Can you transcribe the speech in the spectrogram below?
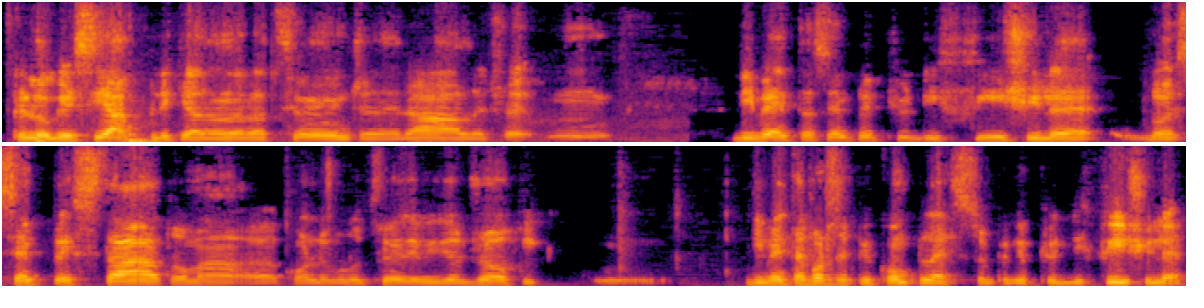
quello che si applichi alla narrazione in generale, cioè mh, diventa sempre più difficile, lo è sempre stato, ma uh, con l'evoluzione dei videogiochi mh, diventa forse più complesso perché è più difficile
